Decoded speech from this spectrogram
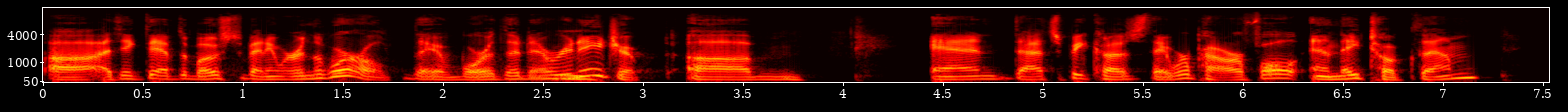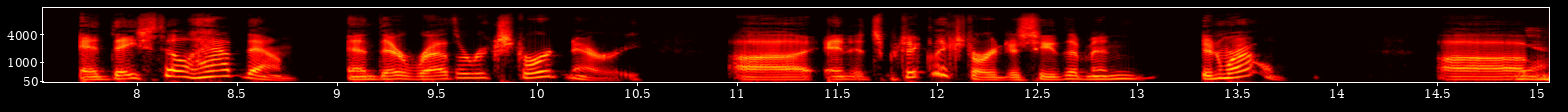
Uh, I think they have the most of anywhere in the world. They have more than are in mm-hmm. Egypt. Um, and that's because they were powerful and they took them and they still have them, and they're rather extraordinary. Uh, and it's particularly extraordinary to see them in in Rome. Um, yeah.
